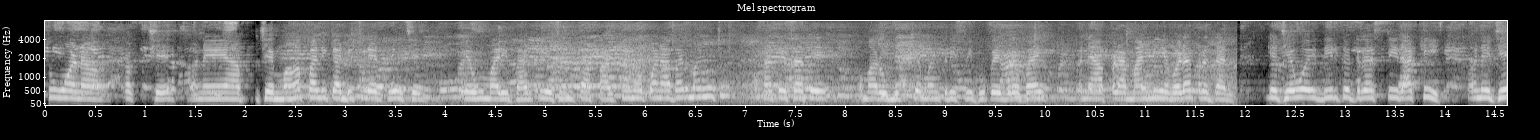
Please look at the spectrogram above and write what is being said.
સુવર્ણ તક છે અને આ જે મહાપાલિકા ડિક્લેર થઈ છે, એ હું મારી ભારતીય જનતા પાર્ટીનો પણ આભાર માનું છું. સાથે સાથે અમારું મુખ્યમંત્રી શ્રી ભૂપેન્દ્રભાઈ અને આપણા માનનીય વડાપ્રધાન કે જેઓએ દીર્ઘ દ્રષ્ટિ રાખી અને જે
